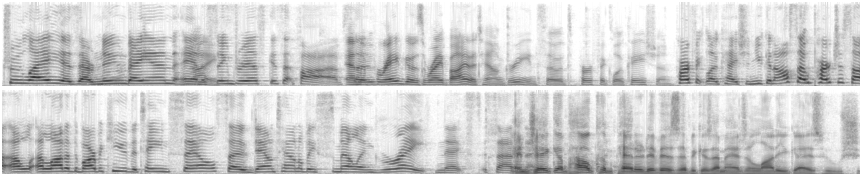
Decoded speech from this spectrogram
True Lay is our noon band, and nice. Assumed Risk is at 5. And so the parade goes right by the town green, so it's perfect location. perfect location. You can also purchase a, a, a lot of the barbecue the teams sell, so downtown will be smelling great next Saturday. And Jacob, how competitive is it? Because I imagine a lot of you guys who sh-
